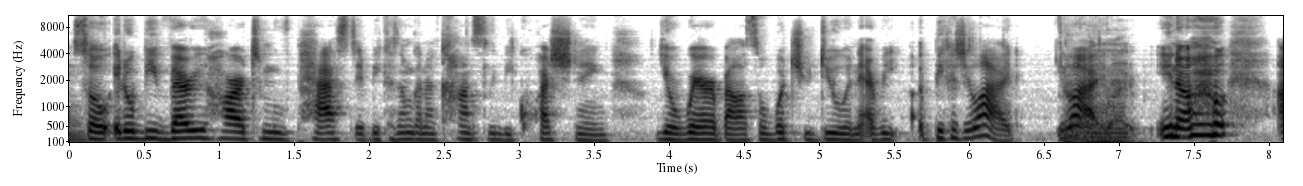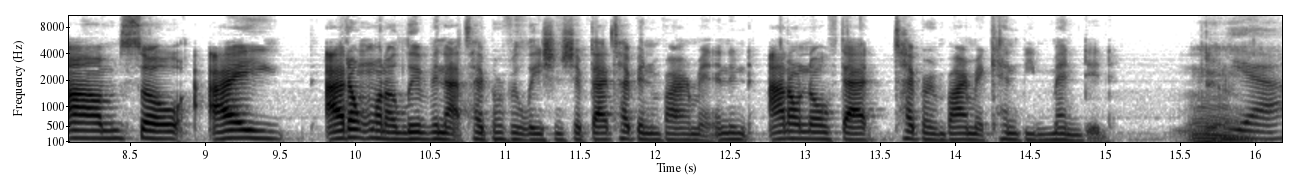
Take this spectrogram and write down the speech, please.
So it'll be very hard to move past it because I'm gonna constantly be questioning your whereabouts and what you do and every because you lied. You lied. right. You know. Um, so I I don't want to live in that type of relationship, that type of environment, and I don't know if that type of environment can be mended. Yeah.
